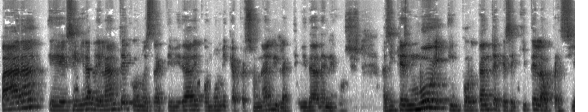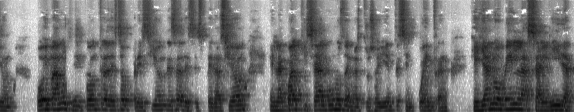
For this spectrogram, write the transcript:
para eh, seguir adelante con nuestra actividad económica personal y la actividad de negocios. Así que es muy importante que se quite la opresión. Hoy vamos en contra de esa opresión, de esa desesperación en la cual quizá algunos de nuestros oyentes se encuentran, que ya no ven la salida,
